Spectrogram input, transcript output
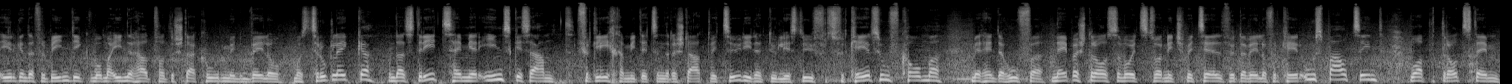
irgendeine Verbindung, wo man innerhalb von der Stadt Chur mit dem Velo muss zurücklegen muss. Und als drittes haben wir insgesamt, verglichen mit jetzt einer Stadt wie Zürich, natürlich ein tieferes Verkehrsaufkommen. Wir haben einen Haufen Nebenstrassen, die jetzt zwar nicht speziell für den Veloverkehr ausgebaut sind, die aber trotzdem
